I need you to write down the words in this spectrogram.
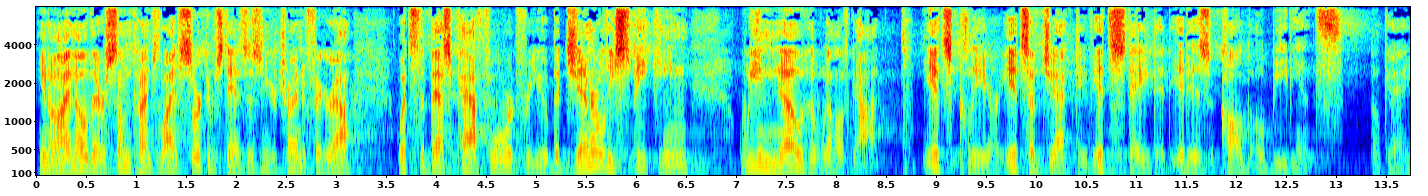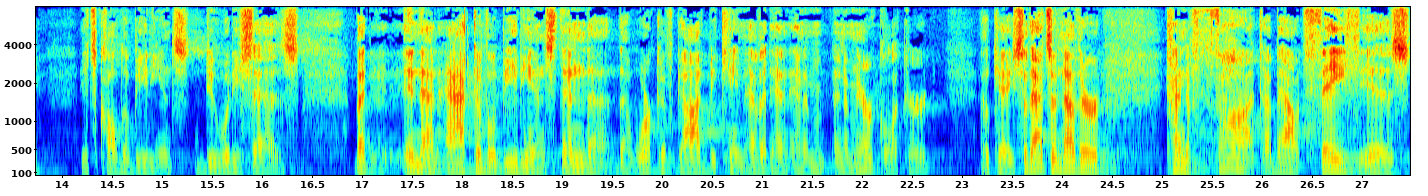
You know, I know there are sometimes life circumstances and you're trying to figure out what's the best path forward for you. But generally speaking, we know the will of God. It's clear. It's objective. It's stated. It is called obedience. Okay? It's called obedience. Do what he says. But in that act of obedience, then the, the work of God became evident and a, and a miracle occurred. Okay, so that's another kind of thought about faith is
